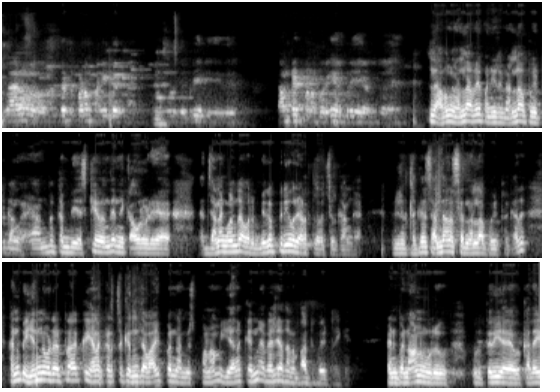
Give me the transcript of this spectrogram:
எல்லாரும் அடுத்த படம் பண்ணிட்டே இருக்காங்க. உங்களுக்கு எப்படி நீங்க இது காம்படேட் பண்ண போறீங்க? எப்படி அடுத்து இல்லை அவங்க நல்லாவே பண்ணிட்டு நல்லா போயிட்டு இருக்காங்க அன்பு தம்பி எஸ்கே வந்து இன்னைக்கு அவருடைய ஜனங்க வந்து அவர் மிகப்பெரிய ஒரு இடத்துல வச்சிருக்காங்க. இடத்துல இருக்காரு சந்தான சார் நல்லா போயிட்டு இருக்காரு கண்டிப்பாக என்னோட ட்ராக் எனக்கு கிடைச்ச இந்த வாய்ப்பை நான் மிஸ் பண்ணாமல் எனக்கு என்ன வேலையை அதை நான் பார்த்து போயிட்டு இருக்கேன் கண்டிப்பாக நானும் ஒரு ஒரு பெரிய கதை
